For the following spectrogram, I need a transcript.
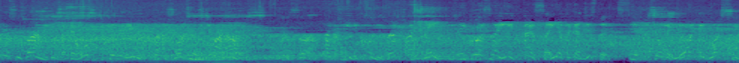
Preços válidos até 11 de fevereiro nas lojas de Manaus. Só aqui economizar faz bem. Vem pro açaí. Açaí Atacadista. Sempre seu melhor negócio.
